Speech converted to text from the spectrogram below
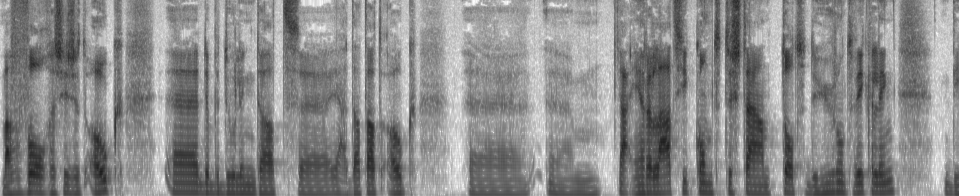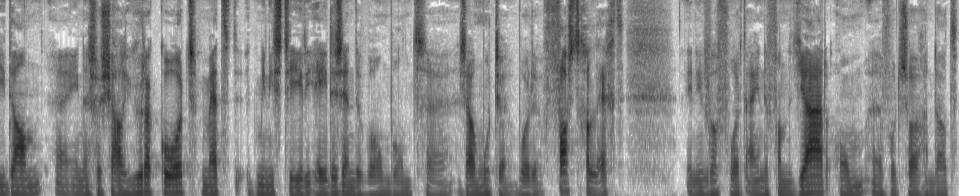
Maar vervolgens is het ook de bedoeling dat, ja, dat dat ook um, ja, in relatie komt te staan tot de huurontwikkeling die dan uh, in een sociaal huurakkoord met het ministerie Edes en de Woonbond uh, zou moeten worden vastgelegd. In ieder geval voor het einde van het jaar, om ervoor uh, te zorgen dat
